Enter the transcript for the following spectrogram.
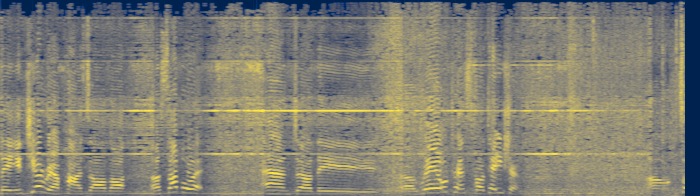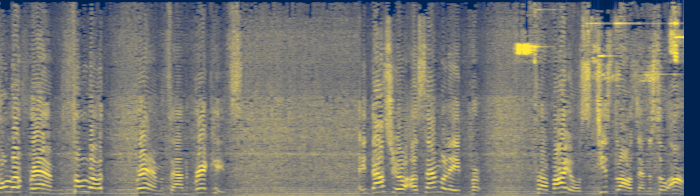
the interior parts of uh, a subway and uh, the uh, rail transportation. Uh, solar frame, solar frames and brackets, industrial assembly pro- profiles, T-slots, and so on.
